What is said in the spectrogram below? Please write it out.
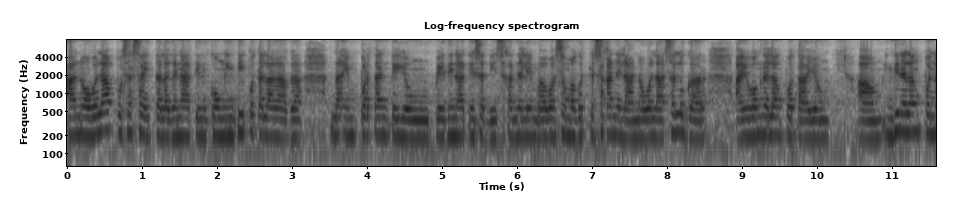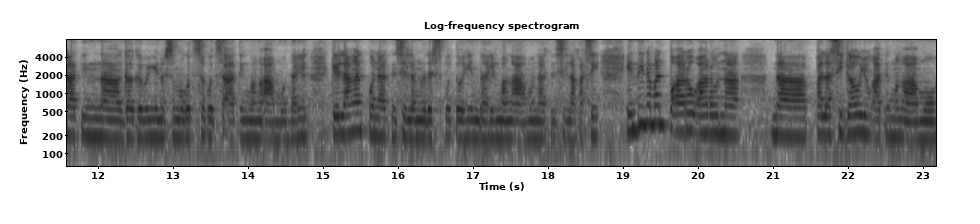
ano wala po sa site talaga natin kung hindi po talaga na importante yung pwede natin sabihin sa kanila. Yung bawa sumagot ka sa kanila na wala sa lugar ay wag na lang po tayong um, hindi na lang po natin na gagawin yun na sumagot-sagot sa ating mga amo dahil kailangan po natin silang respetuhin dahil mga amo natin sila. Kasi hindi naman po araw-araw na na palasigaw yung ating mga amo.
